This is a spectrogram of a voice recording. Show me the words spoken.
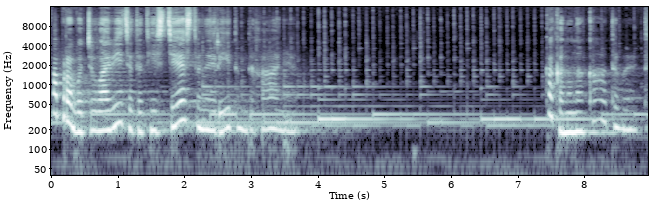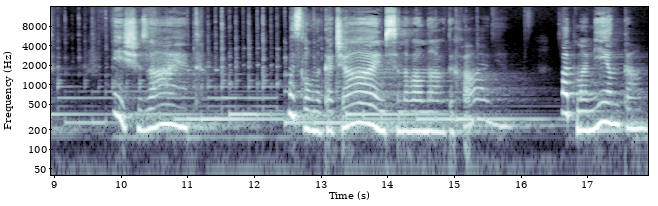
Попробуйте уловить этот естественный ритм дыхания. Как оно накатывает и исчезает. Мы словно качаемся на волнах дыхания от момента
